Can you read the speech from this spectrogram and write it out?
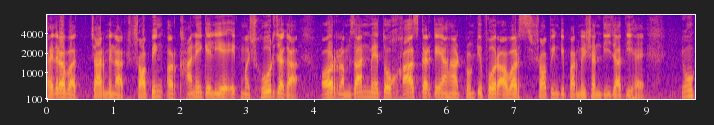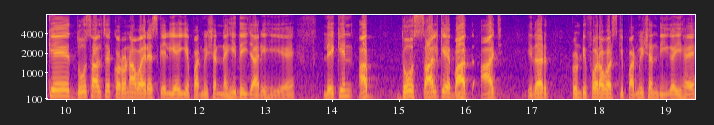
हैदराबाद चार मीनार शॉपिंग और खाने के लिए एक मशहूर जगह और रमज़ान में तो ख़ास करके यहाँ 24 फोर आवर्स शॉपिंग की परमिशन दी जाती है। क्योंकि दो साल से कोरोना वायरस के लिए ये परमिशन नहीं दी जा रही है, लेकिन अब दो साल के बाद आज इधर 24 फोर आवर्स की परमिशन दी गई है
